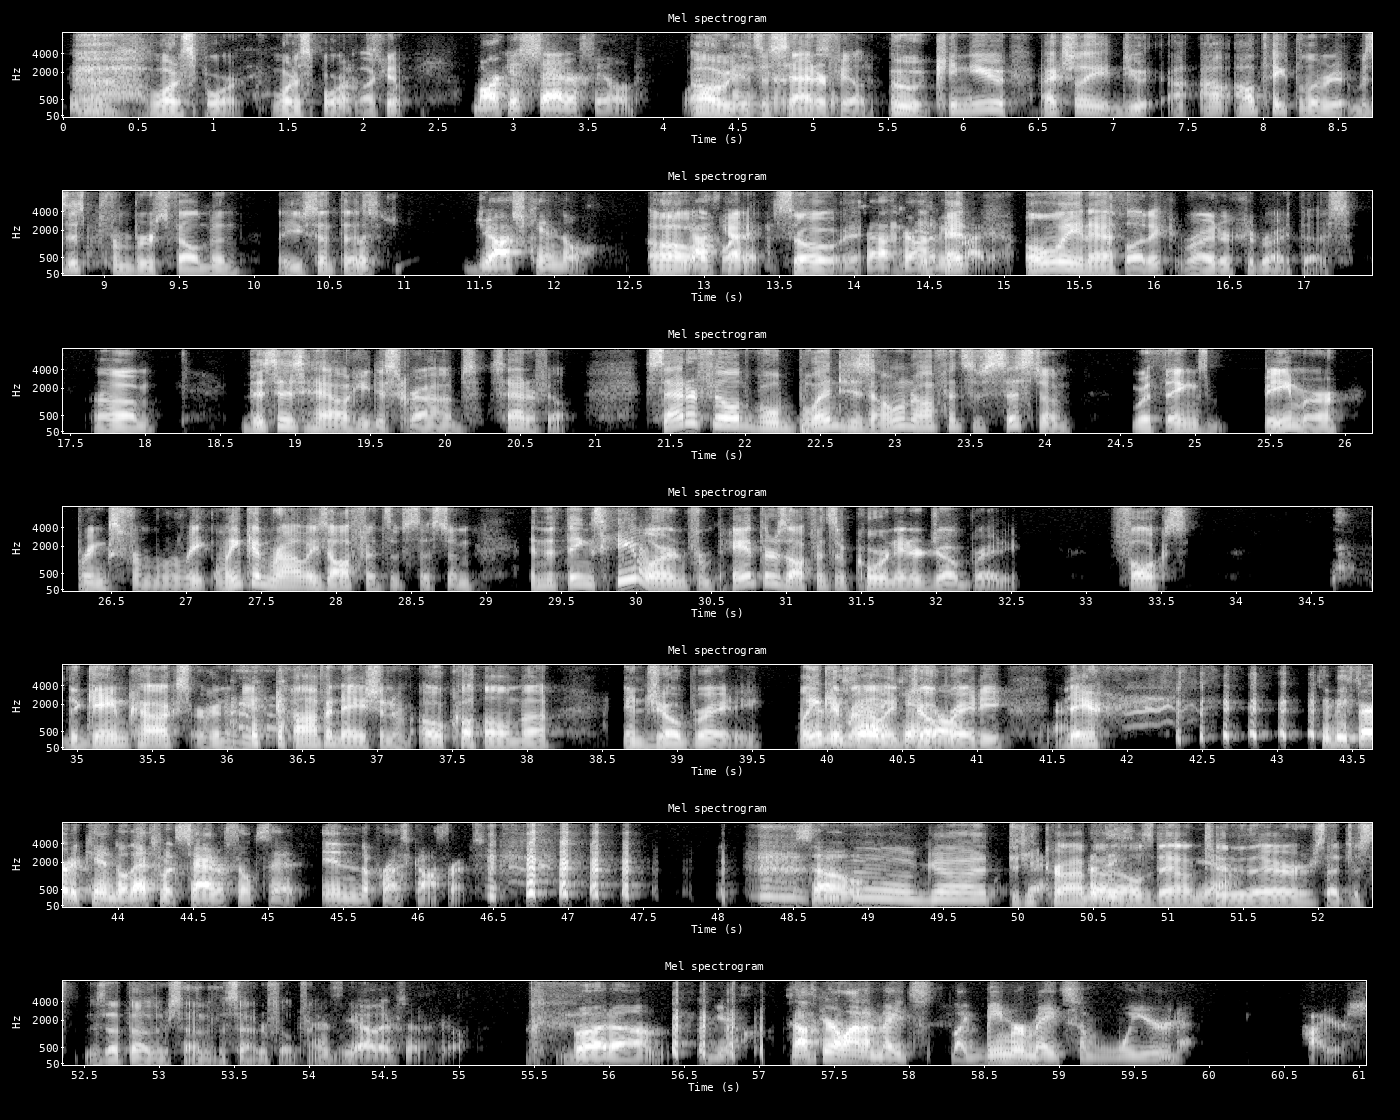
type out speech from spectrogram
what a sport. What a sport. What a like sport. it. Marcus Satterfield. Oh, it's a name during this. Satterfield. Ooh, can you actually do you I- I'll, I'll take the liberty. Was this from Bruce Feldman that you sent this? Josh Kendall, Oh, okay. Athletic. So South Carolina had- writer. only an athletic writer could write this. Um, this is how he describes Satterfield. Satterfield will blend his own offensive system with things Beamer brings from Re- Lincoln Riley's offensive system and the things he learned from Panthers offensive coordinator Joe Brady. Folks, the Gamecocks are going to be a combination of Oklahoma and Joe Brady. Lincoln Riley, Joe Brady, right. they To be fair to Kendall, that's what Satterfield said in the press conference. So- oh god, did he Okay, cry about these- L's down yeah. too? There, or is that just is that the other side of the Satterfield That's family? the other Satterfield. But um, yeah, South Carolina made like Beamer made some weird hires.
